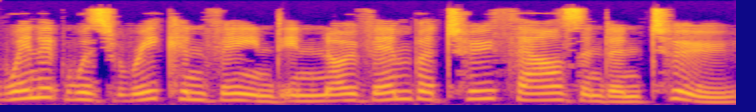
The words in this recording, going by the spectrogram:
When it was reconvened in November 2002,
